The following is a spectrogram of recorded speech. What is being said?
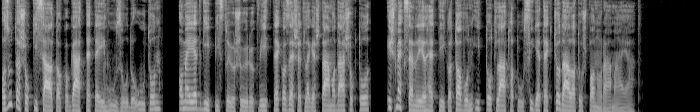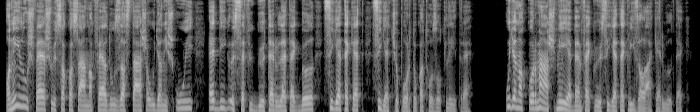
Az utasok kiszálltak a gát tetején húzódó úton, amelyet géppisztolyos őrök védtek az esetleges támadásoktól, és megszemlélhették a tavon itt-ott látható szigetek csodálatos panorámáját. A Nílus felső szakaszának feldúzzasztása ugyanis új, eddig összefüggő területekből szigeteket, szigetcsoportokat hozott létre. Ugyanakkor más, mélyebben fekvő szigetek víz alá kerültek.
